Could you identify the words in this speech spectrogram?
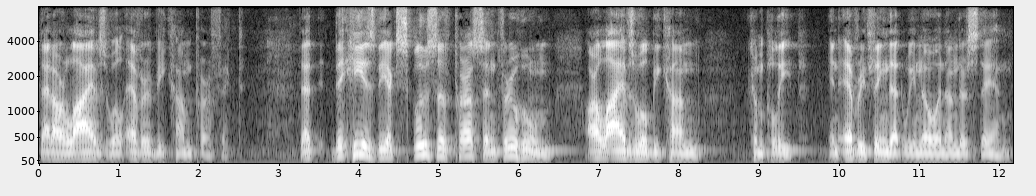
that our lives will ever become perfect. That He is the exclusive person through whom our lives will become complete in everything that we know and understand.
